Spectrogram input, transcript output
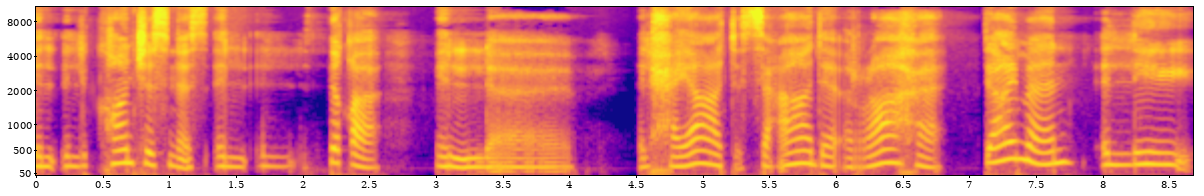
الكونشسنس الثقة الحياة السعادة الراحة. دائما اللي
